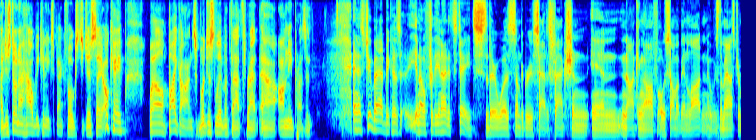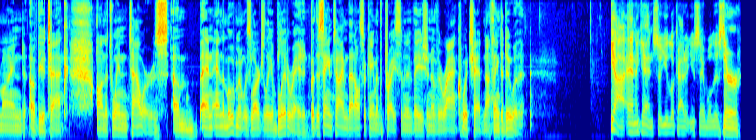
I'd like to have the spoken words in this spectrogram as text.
I just don't know how we can expect folks to just say, "Okay, well, bygones, we'll just live with that threat uh, omnipresent." And it's too bad because, you know, for the United States, there was some degree of satisfaction in knocking off Osama bin Laden, who was the mastermind of the attack on the Twin Towers. Um, and, and the movement was largely obliterated. But at the same time, that also came at the price of an invasion of Iraq, which had nothing to do with it. Yeah. And again, so you look at it and you say, well, is there,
